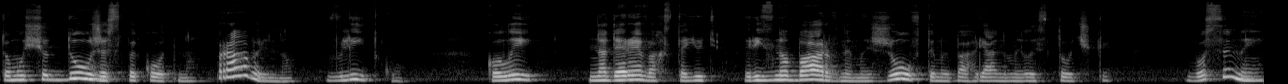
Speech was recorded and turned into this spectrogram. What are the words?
тому що дуже спекотно, правильно, влітку. Коли на деревах стають різнобарвними, жовтими багряними листочки, восени.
